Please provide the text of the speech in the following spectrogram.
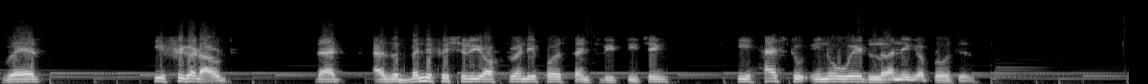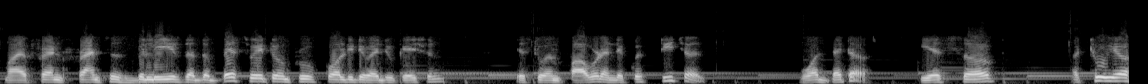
where he figured out that as a beneficiary of 21st century teaching, he has to innovate learning approaches. My friend Francis believes that the best way to improve quality of education is to empower and equip teachers. What better? He has served a two year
